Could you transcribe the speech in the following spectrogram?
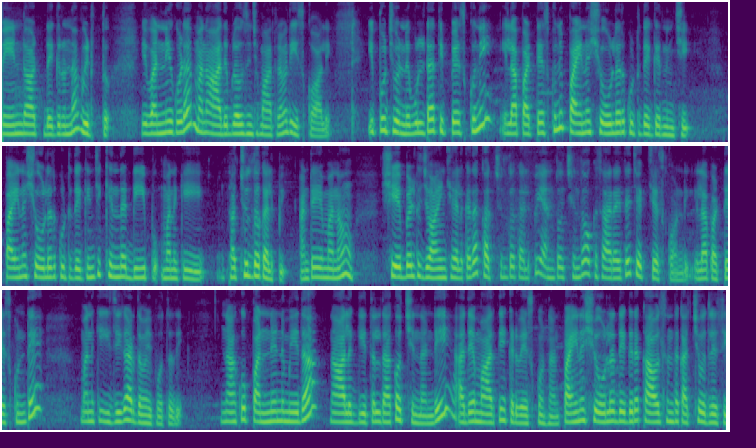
main dot దగ్గర ఉన్న విడ్త్. ఇవన్నీ కూడా మనం ఆది బ్లౌజ్ నుంచి మాత్రమే తీసుకోవాలి. ఇప్పుడు చూడండి ఉల్టా తిప్పేసుకుని ఇలా పట్టేసుకుని పైన షోల్డర్ కుట్టు దగ్గర నుంచి పైన షోల్డర్ కుట్టు దగ్గర నుంచి కింద డీప్ మనకి ఖర్చులతో కలిపి అంటే మనం షే బెల్ట్ జాయిన్ చేయాలి కదా ఖర్చులతో కలిపి ఎంత వచ్చిందో ఒకసారి అయితే చెక్ చేసుకోండి. ఇలా పట్టేసుకుంటే మనకి ఈజీగా అర్థమైపోతుంది. నాకు పన్నెండు మీద నాలుగు గీతల దాకా వచ్చిందండి. అదే మార్కింగ్ ఇక్కడ వేసుకుంటున్నాను. పైన షోల్డర్ దగ్గర కావాల్సినంత ఖర్చు వదిలేసి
